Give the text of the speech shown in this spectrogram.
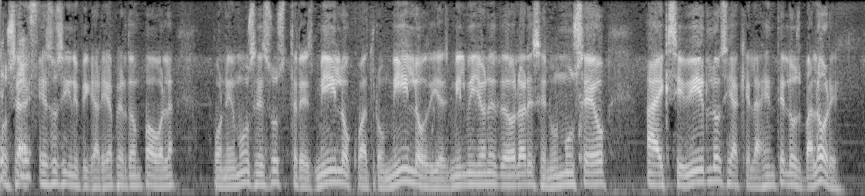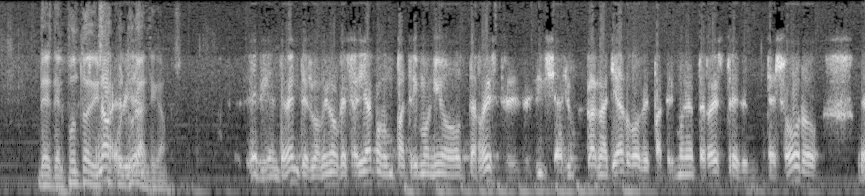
o sea, es- eso significaría, perdón, Paola, ponemos esos tres mil o cuatro mil o diez mil millones de dólares en un museo a exhibirlos y a que la gente los valore desde el punto de vista No, cultural, evidente. digamos. Evidentemente, es lo mismo que sería con un patrimonio terrestre, es decir, si hay un gran hallazgo de patrimonio terrestre, de un tesoro eh,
